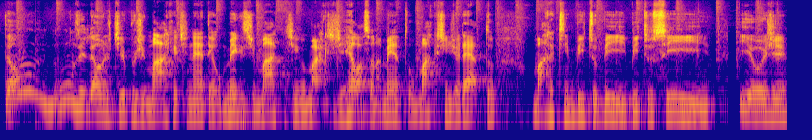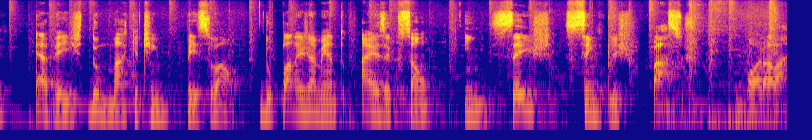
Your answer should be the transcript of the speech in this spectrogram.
Então, um zilhão de tipos de marketing, né? Tem o mix de marketing, o marketing de relacionamento, o marketing direto, marketing B2B, B2C. E hoje é a vez do marketing pessoal, do planejamento à execução, em seis simples passos. Bora lá!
